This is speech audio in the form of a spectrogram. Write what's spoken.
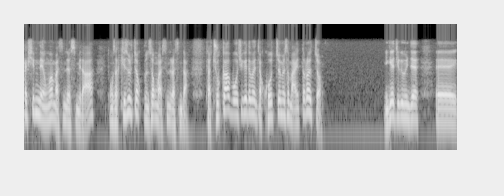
핵심 내용만 말씀드렸습니다. 동사 기술적 분석 말씀드렸습니다. 자, 주가 보시게 되면 자, 고점에서 많이 떨어졌죠. 이게 지금 이제 에,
